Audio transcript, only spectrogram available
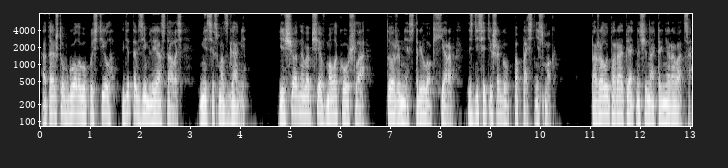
А та, что в голову пустил, где-то в земле осталась, вместе с мозгами. Еще одна вообще в молоко ушла. Тоже мне стрелок херов, с десяти шагов попасть не смог. Пожалуй, пора опять начинать тренироваться.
